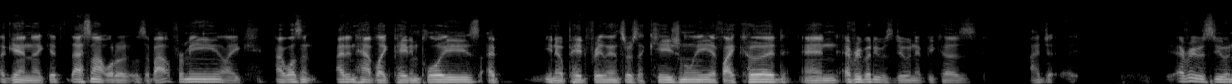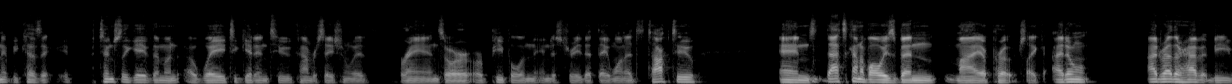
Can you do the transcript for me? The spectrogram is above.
again, like it, that's not what it was about for me. Like I wasn't, I didn't have like paid employees. I, you know, paid freelancers occasionally if I could, and everybody was doing it because I just, everybody was doing it because it, it potentially gave them an, a way to get into conversation with brands or or people in the industry that they wanted to talk to and that's kind of always been my approach. Like i don't i'd rather have it be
